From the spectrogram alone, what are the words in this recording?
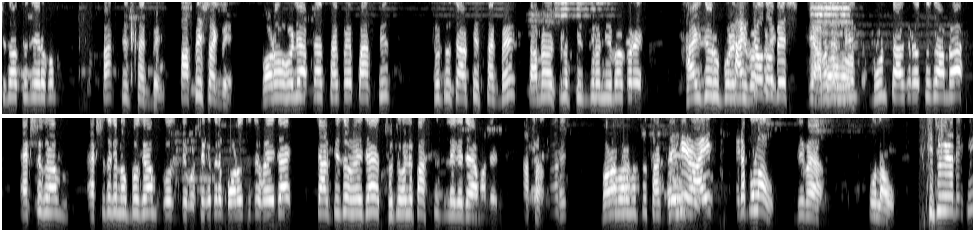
সেটা হচ্ছে যে এরকম পাঁচ পিস থাকবে। পাঁচ পিস থাকবে? বড় হলে আপনার থাকবে পাঁচ পিস ছোট চার পিস থাকবে। তা আমরা আসলে পিসগুলো নির্ভর করে সাইজের উপরে আমাদের। মূল টার্গেট হচ্ছে যে আমরা একশো গ্রাম একশো থেকে নব্বই গ্রাম গোস দেবো। সেক্ষেত্রে বড় যদি হয়ে যায় চার পিসও হয়ে যায় ছোট হলে পাঁচ পিস লেগে যায় আমাদের। আচ্ছা। বরাবর মতো থাকবে। রাইস এটা পোলাও? জি ভাইয়া। পোলাও। খিচুড়িটা দেখি।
